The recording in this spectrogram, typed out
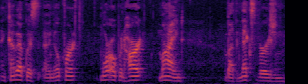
and come back with an open, more open heart, mind about the next version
